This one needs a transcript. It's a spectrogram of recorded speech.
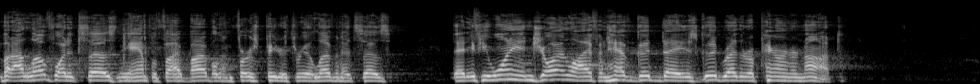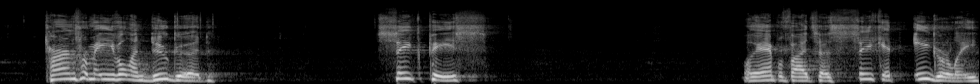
But I love what it says in the Amplified Bible in 1 Peter 3:11 it says that if you want to enjoy life and have good days, good whether apparent or not, turn from evil and do good. Seek peace. Well, the Amplified says, seek it eagerly.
